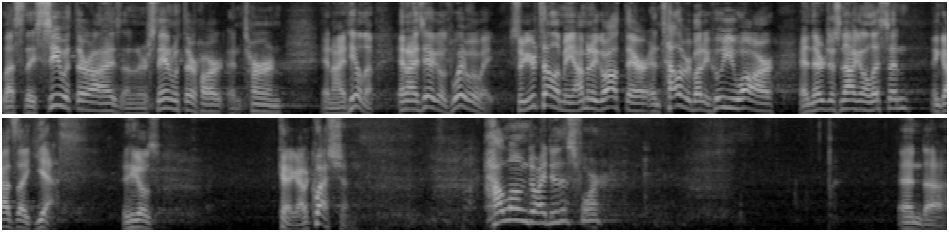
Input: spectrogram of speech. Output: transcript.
lest they see with their eyes and understand with their heart and turn, and I'd heal them. And Isaiah goes, Wait, wait, wait. So you're telling me I'm going to go out there and tell everybody who you are, and they're just not going to listen? And God's like, Yes. And he goes, Okay, I got a question. How long do I do this for? And uh,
